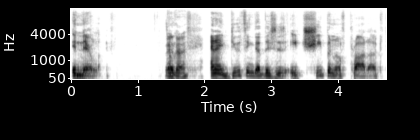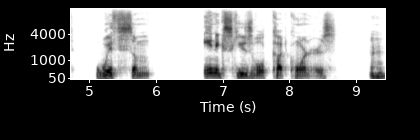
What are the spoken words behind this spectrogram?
in their life. Right? Okay. And I do think that this is a cheap enough product with some inexcusable cut corners Mhm.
